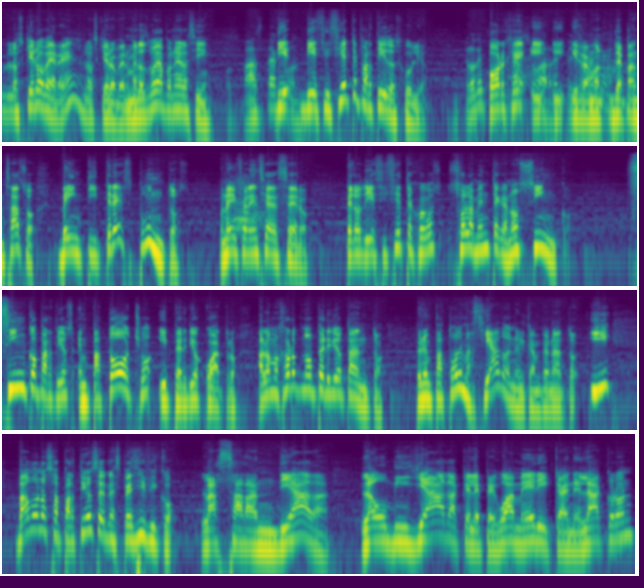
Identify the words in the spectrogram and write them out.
los quiero ver, ¿eh? Los quiero ver. Me los voy a poner así. Pues basta Die- con... 17 partidos, Julio. entró de Jorge y. Ramón de panzazo. 23 puntos. Una diferencia de cero. Pero 17 juegos, solamente ganó 5. 5 partidos, empató 8 y perdió 4. A lo mejor no perdió tanto, pero empató demasiado en el campeonato. Y vámonos a partidos en específico. La zarandeada, la humillada que le pegó a América en el Akron,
